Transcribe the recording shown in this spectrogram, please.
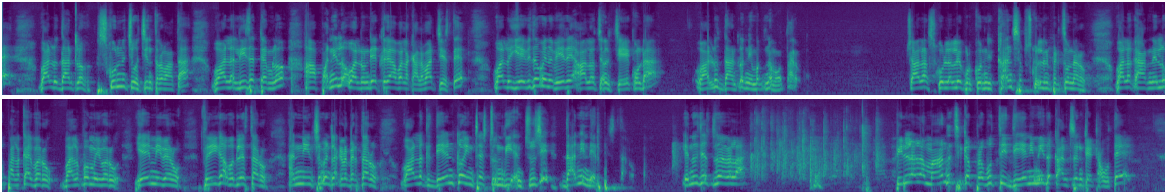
వాళ్ళు దాంట్లో స్కూల్ నుంచి వచ్చిన తర్వాత వాళ్ళ లీజర్ టైంలో ఆ పనిలో వాళ్ళు ఉండేట్లుగా వాళ్ళకి అలవాటు చేస్తే వాళ్ళు ఏ విధమైన వేరే ఆలోచనలు చేయకుండా వాళ్ళు దాంట్లో నిమగ్నం అవుతారు చాలా స్కూళ్ళల్లో ఇప్పుడు కొన్ని కాన్సెప్ట్ స్కూళ్ళని పెడుతున్నారు. వాళ్ళకి ఆరు నెలలు పలక ఇవ్వరు బలపం ఇవ్వరు ఏమి ఇవ్వరు ఫ్రీగా వదిలేస్తారు అన్ని ఇన్స్ట్రుమెంట్లు అక్కడ పెడతారు. వాళ్ళకి దేంట్లో ఇంట్రెస్ట్ ఉంది అని చూసి దాన్ని నేర్పిస్తారు. ఎందుకు చేస్తున్నారు అలా? పిల్లల మానసిక ప్రవృత్తి దేని మీద కాన్సన్ట్రేట్ అవుతే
